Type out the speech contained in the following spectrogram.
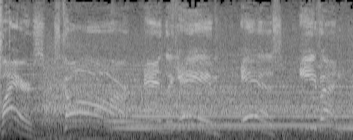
Fires. Score! And the game is even.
